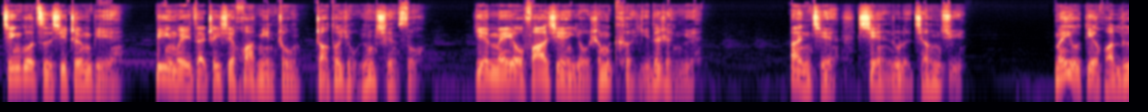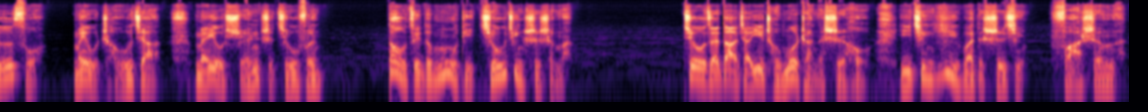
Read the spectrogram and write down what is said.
经过仔细甄别。并未在这些画面中找到有用线索，也没有发现有什么可疑的人员，案件陷入了僵局。没有电话勒索，没有仇家，没有选址纠纷，盗贼的目的究竟是什么？就在大家一筹莫展的时候，一件意外的事情发生了。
